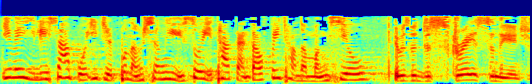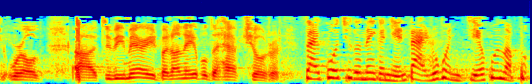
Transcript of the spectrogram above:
因为以丽莎伯一直不能生育，所以她感到非常的蒙羞。 It was a disgrace in the ancient world uh, to be married but unable to have children. 在过去的那个年代，如果你结婚了不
